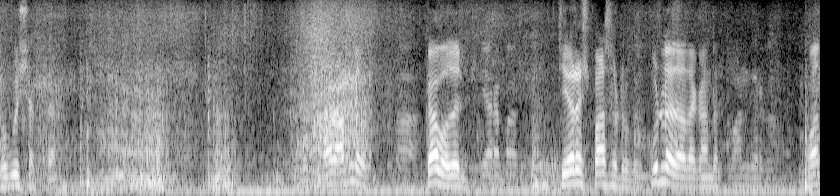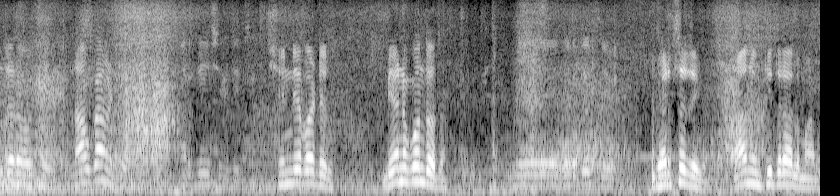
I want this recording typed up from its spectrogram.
बघू शकता. आपलं आपले काय बदल? तेरा पाच. तेराशे पासष्ट रुपये. कुठला दादा कांदा? वांजरगाव वांदर नाव काय म्हटलं? अर्जुन शिंदे. शिंदे पाटील. बियाणं कोणतं होतं? घरचंच आहे. का? अजून किती राहिलं मला?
